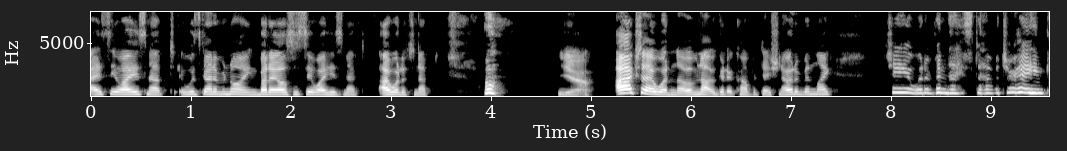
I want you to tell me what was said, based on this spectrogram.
I see why he snapped. It was kind of annoying, but I also see why he snapped. I would have snapped. Yeah. Actually, I wouldn't have. I'm not good at confrontation. I would have been like, gee, it would have been nice to have a drink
